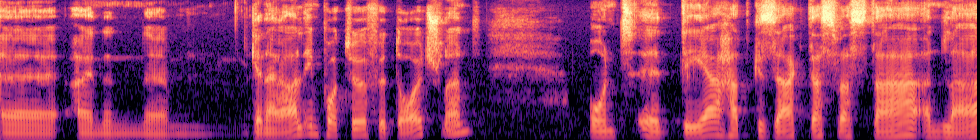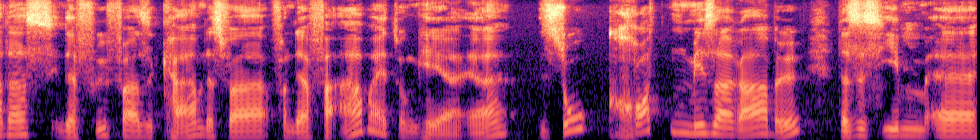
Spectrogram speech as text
äh, einen ähm, Generalimporteur für Deutschland, und äh, der hat gesagt, das, was da an Ladas in der Frühphase kam, das war von der Verarbeitung her, ja, so grottenmiserabel, dass es ihm äh,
